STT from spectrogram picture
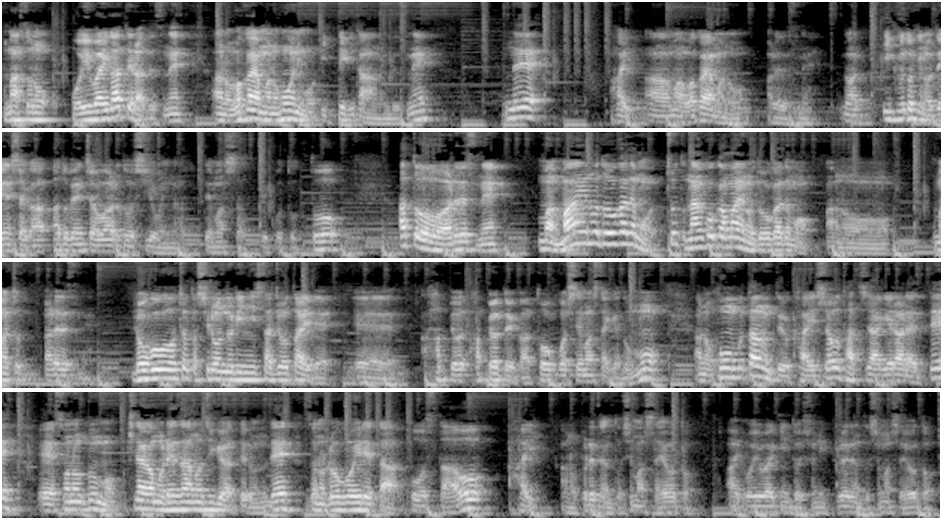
まあ、その、お祝いがてらですね、あの、和歌山の方にも行ってきたんですね。で、はい、あまあ、和歌山の、あれですね、まあ、行く時の電車がアドベンチャーワールド仕様になってましたっていうことと、あと、あれですね、まあ、前の動画でも、ちょっと何個か前の動画でも、あのー、まあ、ちょっと、あれですね、ロゴをちょっと白塗りにした状態で、えー、発表、発表というか投稿してましたけども、あの、ホームタウンという会社を立ち上げられて、えー、その分も、北川もレザーの事業やってるんで、そのロゴを入れたポスターを、はい、あの、プレゼントしましたよと。はい、お祝い金と一緒にプレゼントしましたよと。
